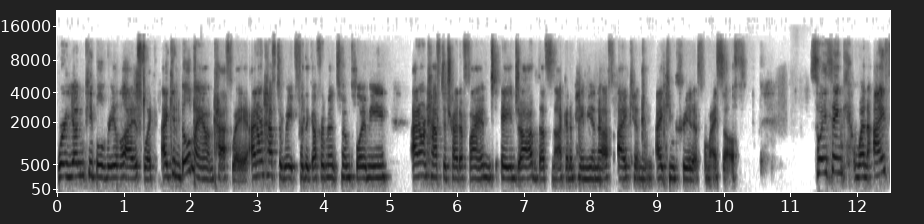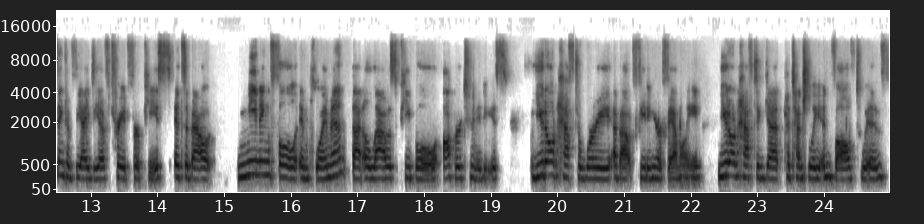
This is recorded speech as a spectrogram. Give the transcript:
where young people realize, like, I can build my own pathway. I don't have to wait for the government to employ me. I don't have to try to find a job that's not going to pay me enough. I can I can create it for myself. So I think when I think of the idea of trade for peace, it's about meaningful employment that allows people opportunities. You don't have to worry about feeding your family. You don't have to get potentially involved with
